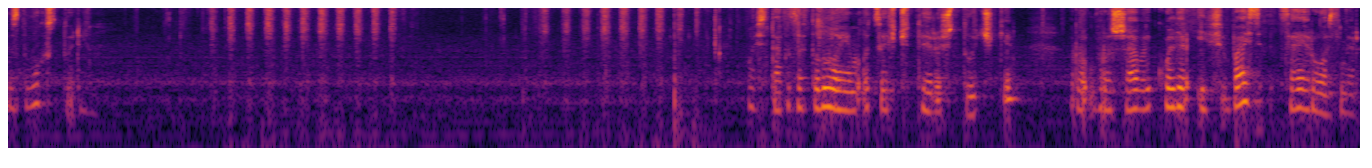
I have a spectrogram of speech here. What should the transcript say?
з двох сторін. Ось так затонуємо оцих чотири штучки в рожевий колір і весь цей розмір.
